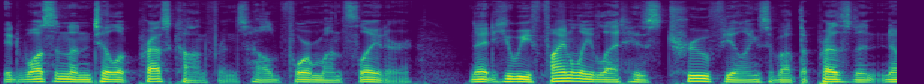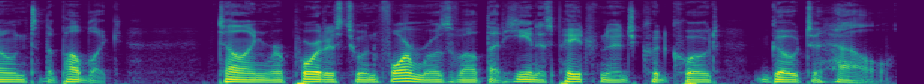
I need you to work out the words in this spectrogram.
It wasn't until a press conference held four months later that Huey finally let his true feelings about the president known to the public, telling reporters to inform Roosevelt that he and his patronage could, quote, go to hell.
